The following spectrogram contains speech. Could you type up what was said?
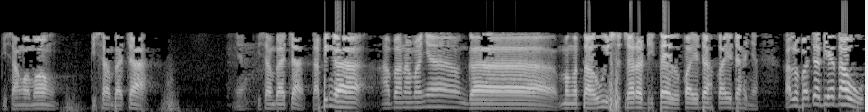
Bisa ngomong, bisa baca. Ya, bisa baca, tapi enggak apa namanya nggak mengetahui secara detail kaidah-kaidahnya. Kalau baca dia tahu,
